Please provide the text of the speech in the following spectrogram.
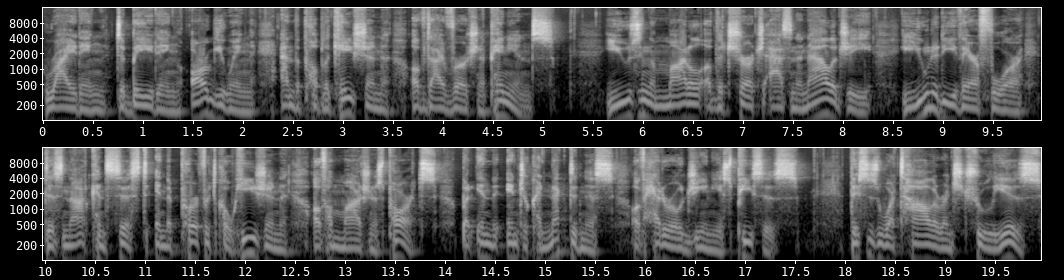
writing, debating, arguing, and the publication of divergent opinions. Using the model of the church as an analogy, unity, therefore, does not consist in the perfect cohesion of homogeneous parts, but in the interconnectedness of heterogeneous pieces. This is what tolerance truly is,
